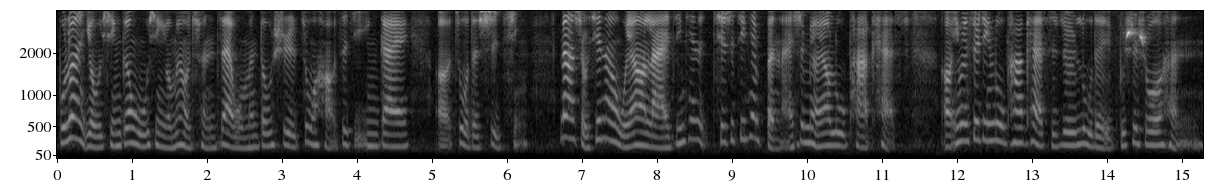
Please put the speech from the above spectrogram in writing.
不论有形跟无形有没有存在，我们都是做好自己应该呃做的事情。那首先呢，我要来今天，其实今天本来是没有要录 podcast，呃，因为最近录 podcast 就是录的不是说很，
